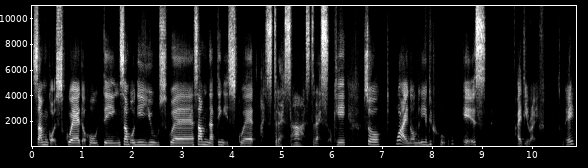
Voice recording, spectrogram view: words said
Some got square the whole thing, some only u square, some nothing is squared. I stress, ah, stress, okay? So what I normally do is I derive, okay?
